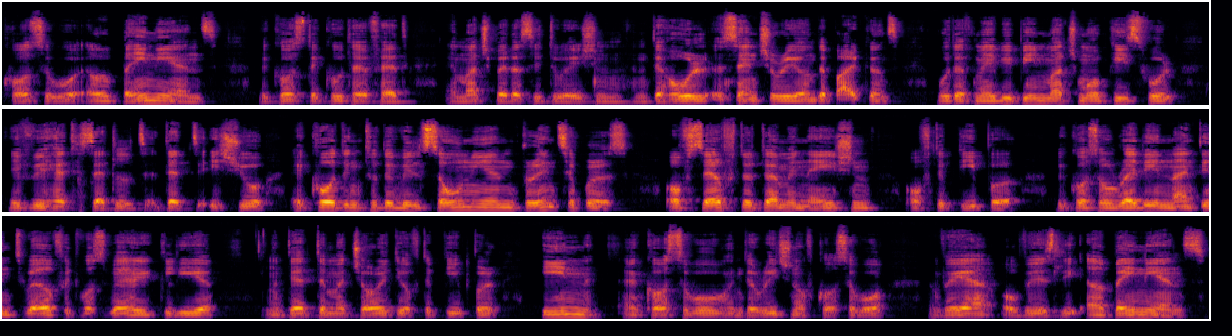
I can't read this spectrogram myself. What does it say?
Kosovo Albanians because they could have had a much better situation. And the whole century on the Balkans would have maybe been much more peaceful if we had settled that issue according to the Wilsonian principles of self-determination of the people. Because already in 1912 it was very clear that the majority of the people in uh, Kosovo, in the region of Kosovo, were obviously Albanians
